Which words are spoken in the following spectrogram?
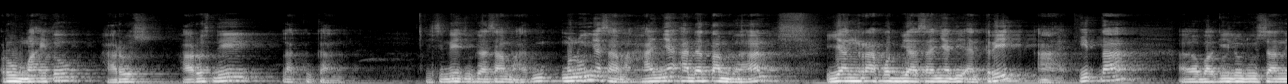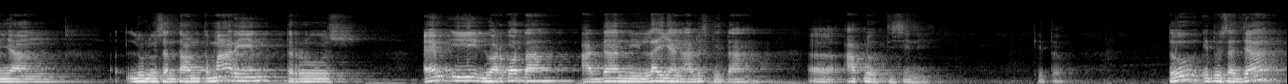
rumah itu harus harus dilakukan. Di sini juga sama menunya sama. Hanya ada tambahan yang rapot biasanya di entry. Nah kita eh, bagi lulusan yang lulusan tahun kemarin terus MI luar kota ada nilai yang harus kita eh, upload di sini. Gitu. Tuh itu saja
